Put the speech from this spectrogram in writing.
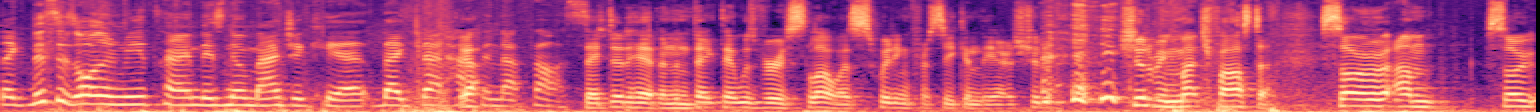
like this is all in real time. There's no magic here. Like that Yeah. happened that fast. That did happen. In fact, that was very slow. I was sweating for a second there. It should have, should have been much faster. So, um, so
